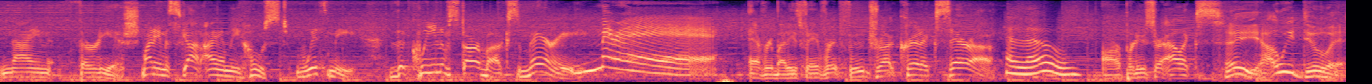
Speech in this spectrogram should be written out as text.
9.30ish. My name is Scott. I am the host. With me, the queen of Starbucks, Mary. Mary. Everybody's favorite food truck critic, Sarah. Hello. Our producer, Alex. Hey, how we doing?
